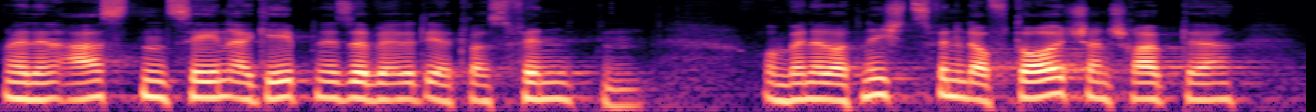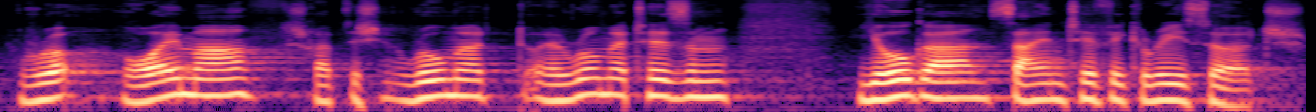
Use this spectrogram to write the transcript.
In den ersten zehn Ergebnissen werdet ihr etwas finden. Und wenn ihr dort nichts findet auf Deutsch, dann schreibt er Rheuma, schreibt sich Rheumatism, Yoga, Scientific Research.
